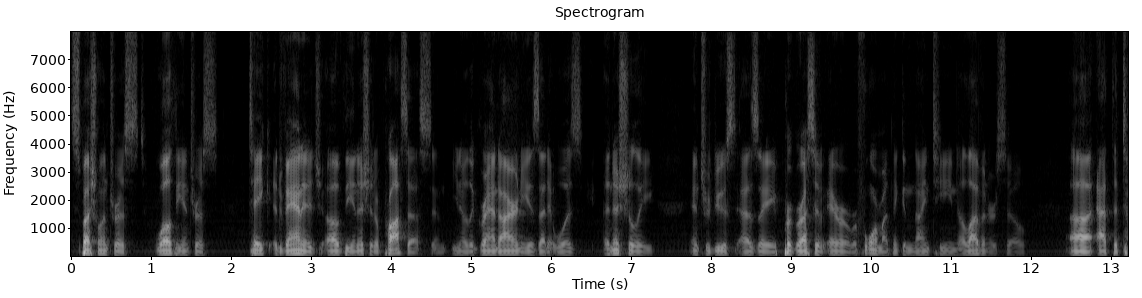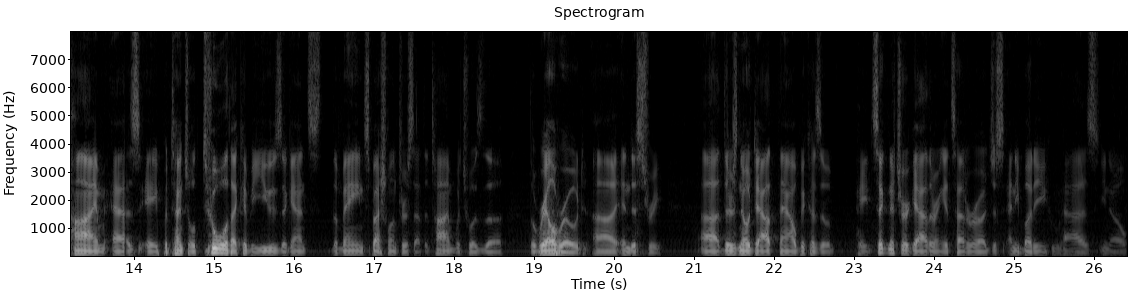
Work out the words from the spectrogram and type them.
special interest, wealthy interests, take advantage of the initiative process. And, you know, the grand irony is that it was initially introduced as a progressive era reform, I think in 1911 or so, uh, at the time as a potential tool that could be used against the main special interest at the time, which was the, the railroad uh, industry. Uh, there's no doubt now because of paid signature gathering, et cetera, just anybody who has, you know,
